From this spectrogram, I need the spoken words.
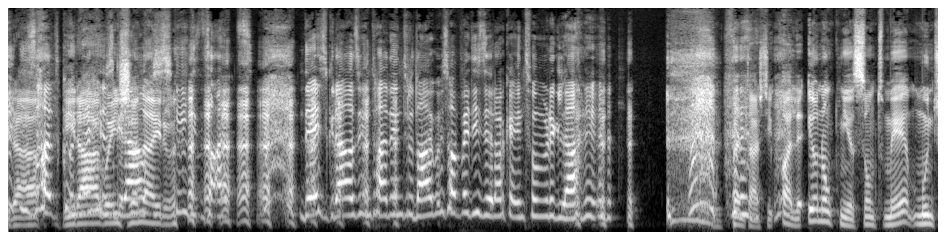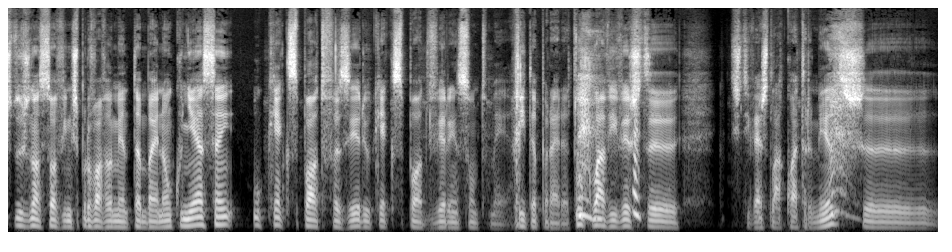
ir à, Exato, ir à água 10 em graus. janeiro. Exato. 10 graus, entrar dentro da água só para dizer, ok, estou a mergulhar. Fantástico. Olha, eu não conheço São Tomé, muitos dos nossos ouvintes provavelmente também não conhecem. O que é que se pode fazer e o que é que se pode ver em São Tomé? Rita Pereira, tu que lá viveste, estiveste lá quatro meses, eh,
